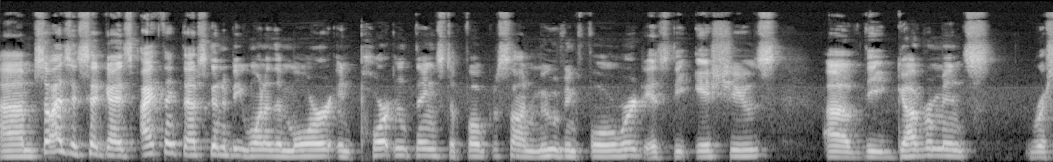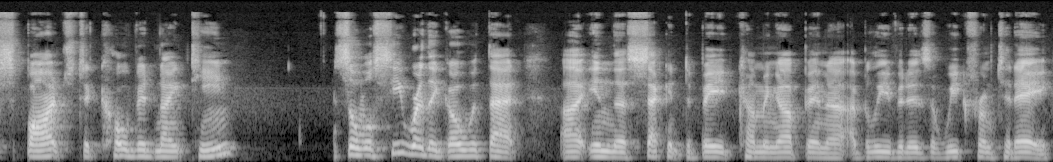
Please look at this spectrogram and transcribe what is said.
Um, so as I said, guys, I think that's going to be one of the more important things to focus on moving forward is the issues of the government's response to COVID-19. So we'll see where they go with that uh, in the second debate coming up in, uh, I believe it is a week from today.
